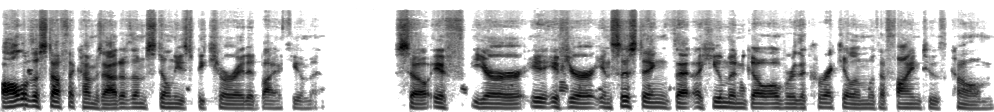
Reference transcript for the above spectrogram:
all of the stuff that comes out of them still needs to be curated by a human. So if you're if you're insisting that a human go over the curriculum with a fine tooth comb,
